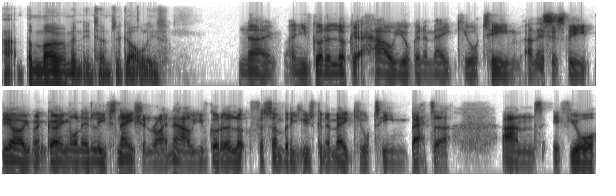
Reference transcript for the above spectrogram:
at the moment in terms of goalies. No, and you've got to look at how you're going to make your team. And this is the the argument going on in Leafs Nation right now. You've got to look for somebody who's going to make your team better. And if you're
